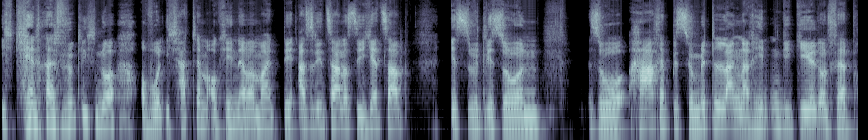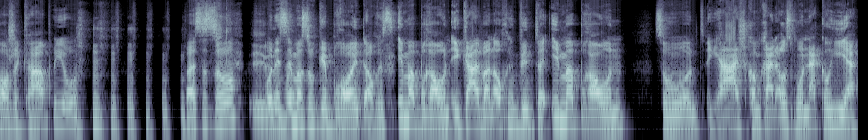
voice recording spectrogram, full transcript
ich kenne halt wirklich nur, obwohl ich hatte, okay, never mind. Also die Zahnarzt, die ich jetzt hab, ist wirklich so ein, so Haare bis so mittellang nach hinten gegelt und fährt Porsche Cabrio. weißt du so? und ist immer so gebräunt auch, ist immer braun, egal wann, auch im Winter, immer braun. So, und ja, ich komme gerade aus Monaco hier.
